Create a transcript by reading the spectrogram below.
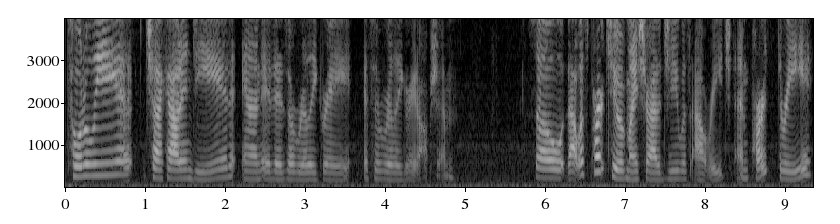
totally check out Indeed, and it is a really great. It's a really great option. So that was part two of my strategy was outreach, and part three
